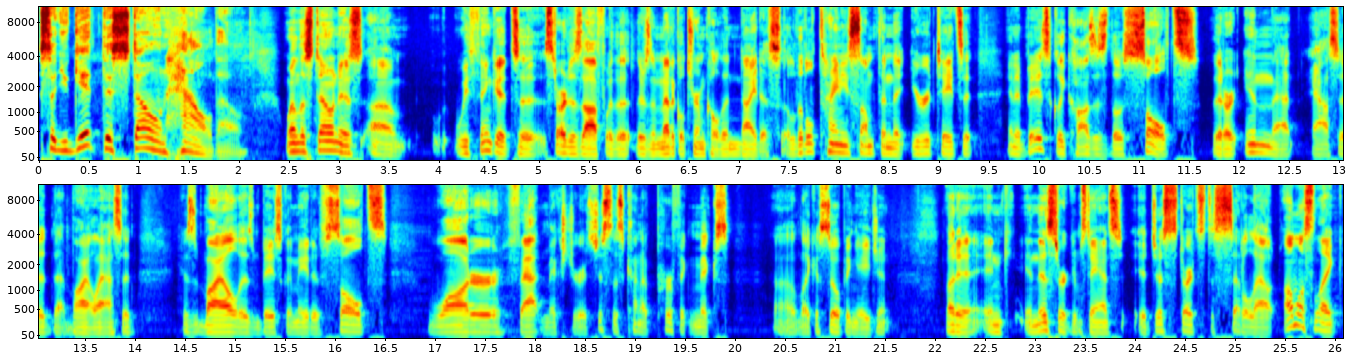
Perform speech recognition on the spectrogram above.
so you get this stone how though? Well, the stone is. Um, we think it a, started us off with a. There's a medical term called a nidus, a little tiny something that irritates it, and it basically causes those salts that are in that acid, that bile acid, because bile is basically made of salts, water, fat mixture. It's just this kind of perfect mix, uh, like a soaping agent. But in, in in this circumstance, it just starts to settle out, almost like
